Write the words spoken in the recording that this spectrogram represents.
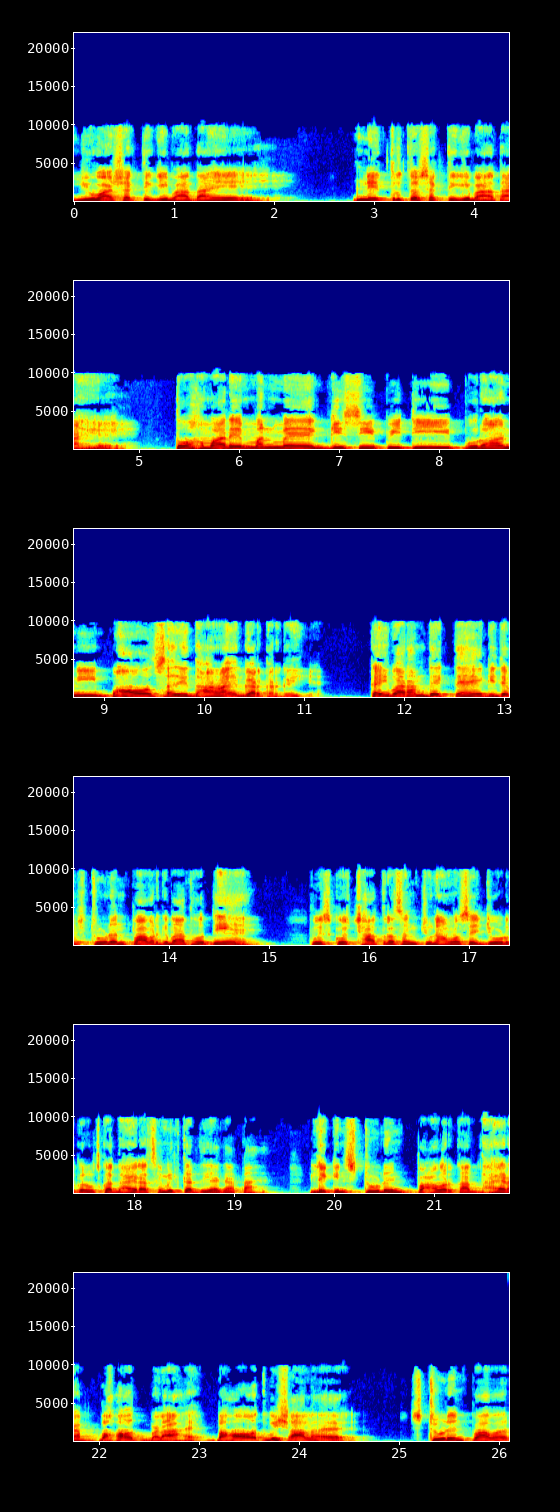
युवा शक्ति की बात आए, नेतृत्व शक्ति की बात आए तो हमारे मन में घिसी पीटी पुरानी बहुत सारी धारणाएँ घर कर गई है। कई बार हम देखते हैं कि जब स्टूडेंट पावर की बात होती है तो इसको छात्र संघ चुनावों से जोड़कर उसका दायरा सीमित कर दिया जाता है। लेकिन स्टूडेंट पावर का दायरा बहुत बड़ा है, बहुत विशाल है। स्टूडेंट पावर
